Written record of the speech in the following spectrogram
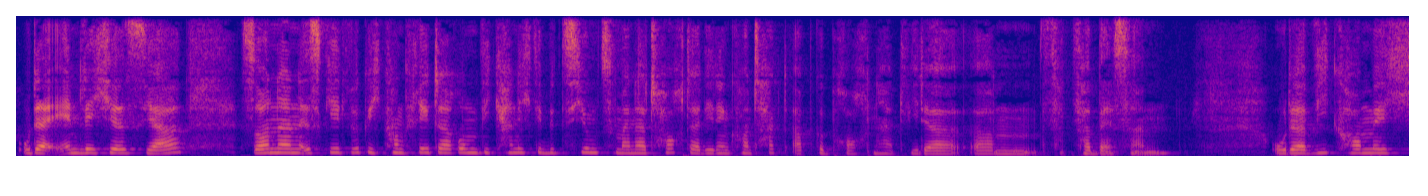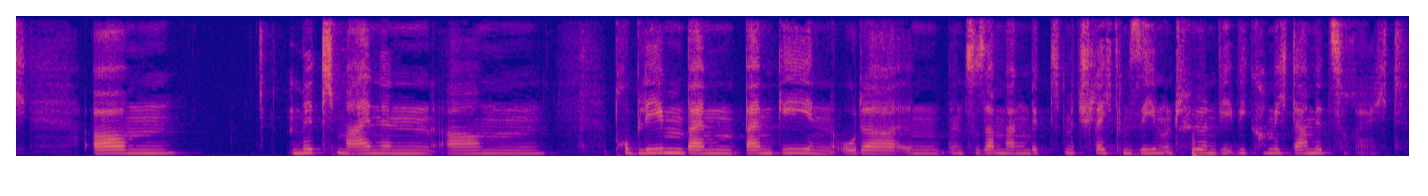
oder ähnliches, ja, sondern es geht wirklich konkret darum, wie kann ich die Beziehung zu meiner Tochter, die den Kontakt abgebrochen hat, wieder ähm, verbessern. Oder wie komme ich ähm, mit meinen ähm, Problemen beim, beim Gehen oder im, im Zusammenhang mit, mit schlechtem Sehen und Hören, wie, wie komme ich damit zurecht?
